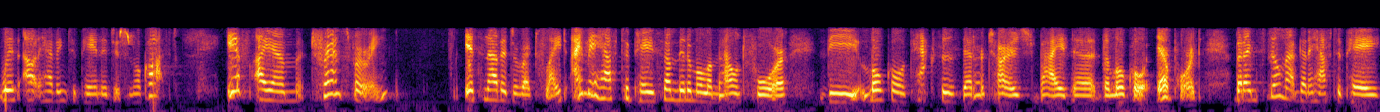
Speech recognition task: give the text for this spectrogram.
without having to pay an additional cost. If I am transferring it's not a direct flight. I may have to pay some minimal amount for the local taxes that are charged by the the local airport, but I'm still not going to have to pay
